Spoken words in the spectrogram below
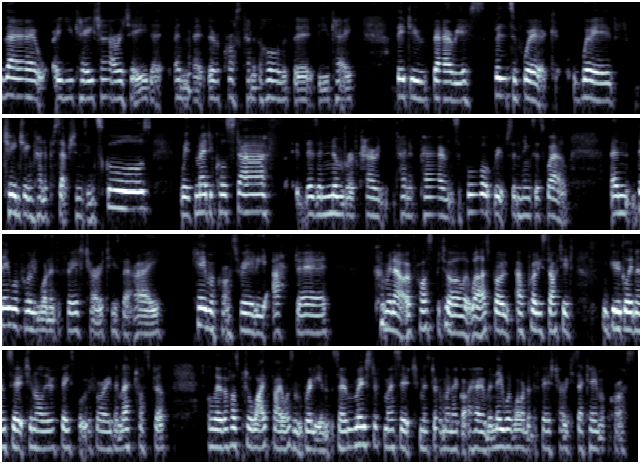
So they're a UK uh, charity that, and they're across kind of the whole of the, the UK. They do various bits of work with changing kind of perceptions in schools, with medical staff. There's a number of current kind of parent support groups and things as well. And they were probably one of the first charities that I came across really after coming out of hospital well I, probably, I probably started googling and searching all over facebook before i even left hospital although the hospital wi-fi wasn't brilliant. So most of my searching was done when i got home and they were one of the first charities i came across.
